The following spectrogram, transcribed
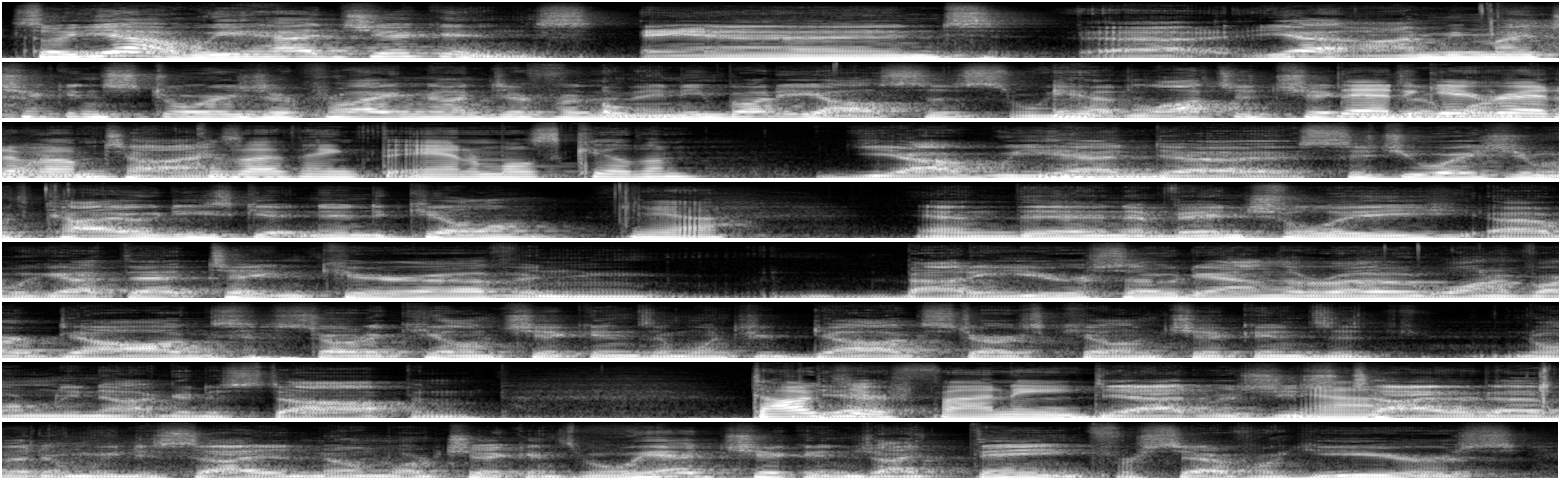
So yeah, we had chickens, and uh, yeah, I mean, my chicken stories are probably not different than anybody else's. We had lots of chickens. they had to get rid of them because I think the animals killed them. Yeah, we had uh, a situation with coyotes getting in to kill them. Yeah. And then eventually uh, we got that taken care of. And about a year or so down the road, one of our dogs started killing chickens. And once your dog starts killing chickens, it's normally not going to stop. And Dogs Dad- are funny. Dad was just Yeah. tired of it, and we decided no more chickens. But we had chickens, I think, for several years.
